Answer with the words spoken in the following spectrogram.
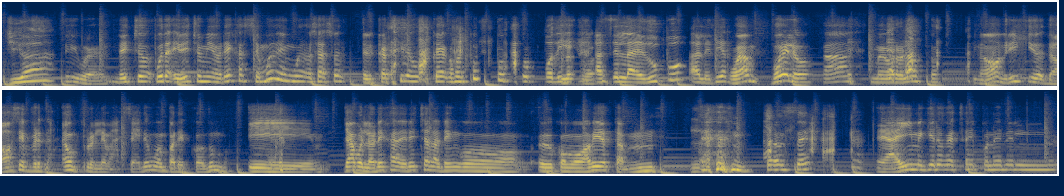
Ya. Sí, weón. De hecho, puta, y de hecho mis orejas se mueven, weón. O sea, son el cartílago queda como el pum, pum, pum. Podía No, hacer la de dupo, aletear. Weón, vuelo. Ah, me borró el auto. No, brígido. No, sí es verdad. Es un problema serio, weón, parezco Dumbo. Y ya, pues la oreja derecha la tengo eh, como abierta. Mm. Entonces, eh, ahí me quiero, ¿cachai? Poner el,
